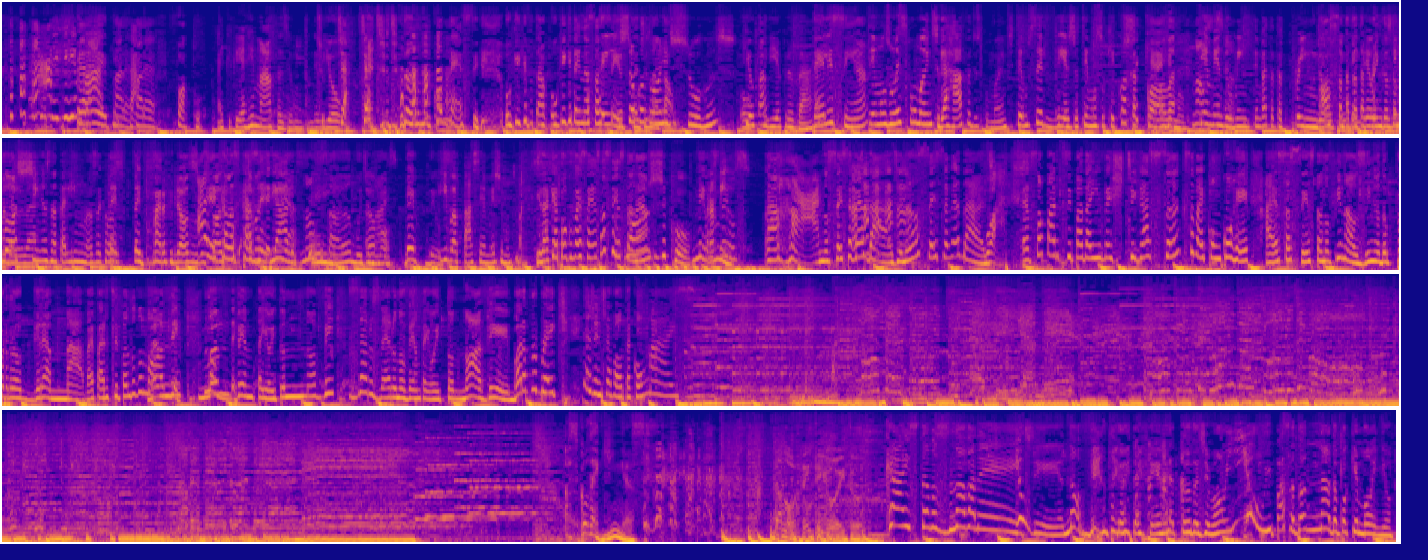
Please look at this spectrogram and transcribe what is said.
Tem que rimar. Peraí, para, Tá. para. Foco. É que eu queria rimar, fazer um entendeu? Tchá, tchá, tchá, tchá. Não, não comece. O que que, tá, o que que tem nessa Tem cesta de chocotone Natal? de churros que eu Opa. queria provar. Delicinha. Temos um espumante, garrafa de espumante, temos cerveja, temos o que? Coca-Cola, tem amendoim, tem batata Pringles. Nossa, batata? Pringles Tem bolachinhas natalinas, aquelas Tem, tem. maravilhosas, Ai, aquelas caseirinhas. Nossa, amo demais. Meu Deus. E vai passa e mexe muito mais. E daqui a pouco vai sair essa cesta, né? Lógico, Meu pra mim. Deus. Ah, não sei se é verdade, não sei se é verdade. What? É só participar da investigação que você vai concorrer a essa cesta no finalzinho do programa. Vai participando do 9 Mande, mande. 989 00989. Bora pro break e a gente já volta com mais. Coleguinhas. da 98. Cá estamos novamente. 98 FM é tudo de bom. Iu, e passa do nada o Pokémonho.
